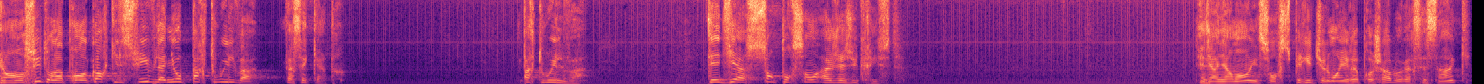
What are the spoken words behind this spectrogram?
Et ensuite, on apprend encore qu'ils suivent l'agneau partout où il va. Verset 4. Partout où il va. Dédié à 100% à Jésus-Christ. Et dernièrement, ils sont spirituellement irréprochables au verset 5.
